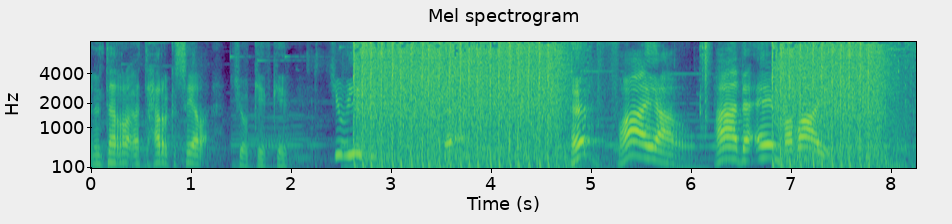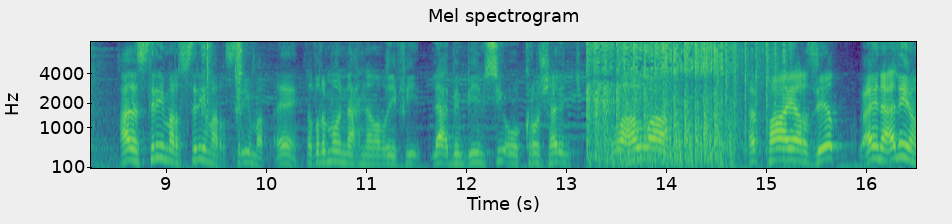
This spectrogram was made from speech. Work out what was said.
انت تحرك السيارة. شوف كيف كيف. شوف يجي. hip fire. هذا aim فضاي. هذا streamer streamer streamer. إيه تظلمونا إحنا نظيفين لاعبين PMCO crew challenge. الله الله. fire زيط. وعينه عليهم.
